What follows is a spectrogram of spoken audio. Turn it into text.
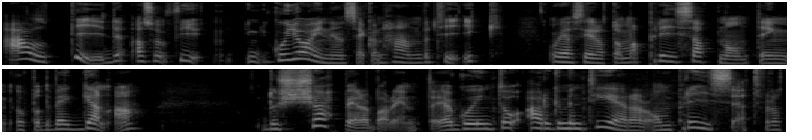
alltid, alltså för, går jag in i en second hand butik och jag ser att de har prisat någonting uppåt väggarna. Då köper jag det bara inte. Jag går inte och argumenterar om priset för att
